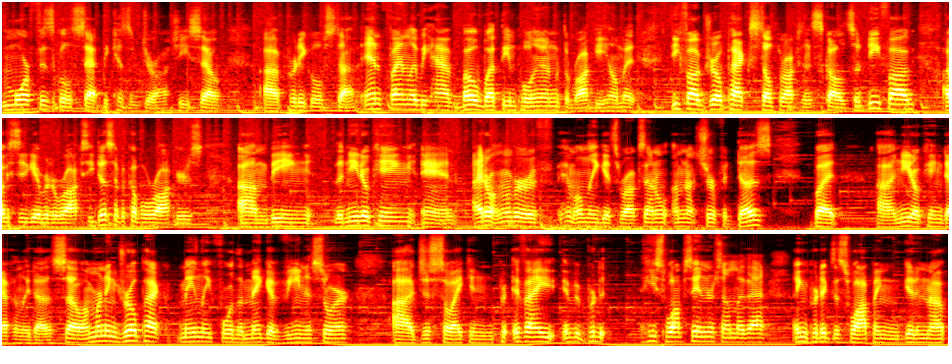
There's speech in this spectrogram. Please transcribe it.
more physical set because of Jirachi, so uh, pretty cool stuff. And finally, we have Bobat the Empoleon with the Rocky helmet, Defog, Drill Peck, Stealth Rocks, and Scald. So Defog, obviously to get rid of rocks. He does have a couple rockers, um, being the Nidoking, and I don't remember if him only gets rocks. I don't. I'm not sure if it does, but uh, Nidoking definitely does. So I'm running Drill Peck mainly for the Mega Venusaur, uh, just so I can, if I if it he swaps in or something like that, I can predict the swapping, get enough,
